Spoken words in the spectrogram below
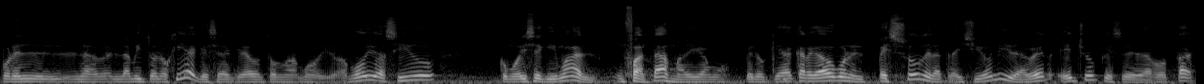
por la, mitología que se ha creado en torno a Amodio. Amodio ha sido como dice Quimal, un fantasma, digamos, pero que ha cargado con el peso de la traición y de haber hecho que se derrota,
